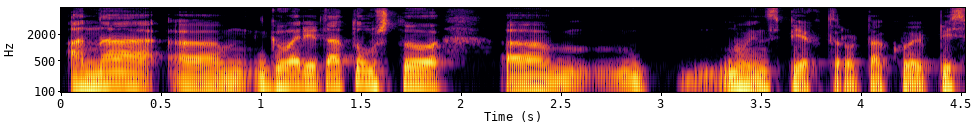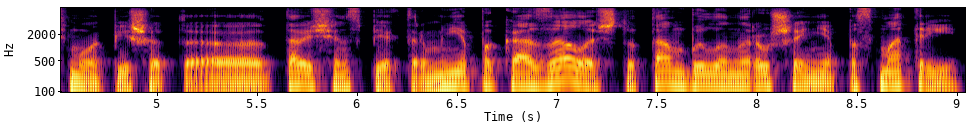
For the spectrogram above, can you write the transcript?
она говорит о том, что ну, инспектору такое письмо пишет, товарищ инспектор, мне показалось, что там было нарушение, посмотри.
